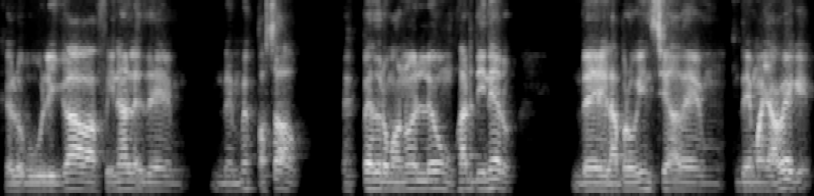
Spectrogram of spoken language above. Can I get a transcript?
que lo publicaba a finales de, del mes pasado, es Pedro Manuel León, un jardinero de la provincia de, de Mayabeque,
